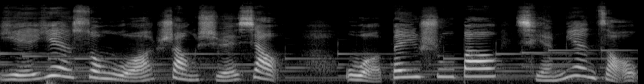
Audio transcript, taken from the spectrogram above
爷爷送我上学校，我背书包前面走，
